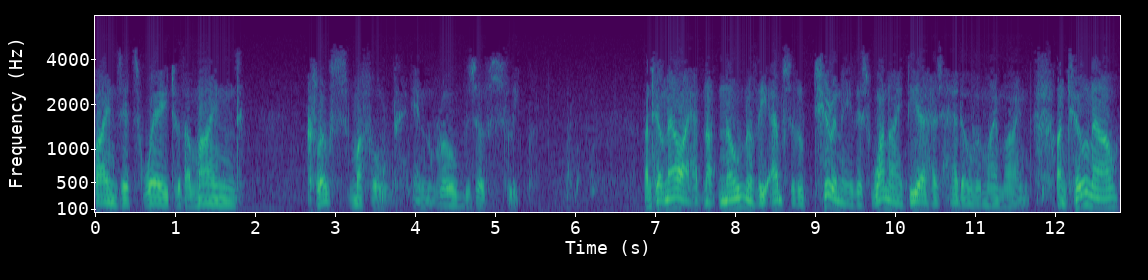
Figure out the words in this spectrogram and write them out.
finds its way to the mind close muffled in robes of sleep. Until now, I had not known of the absolute tyranny this one idea has had over my mind. Until now,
